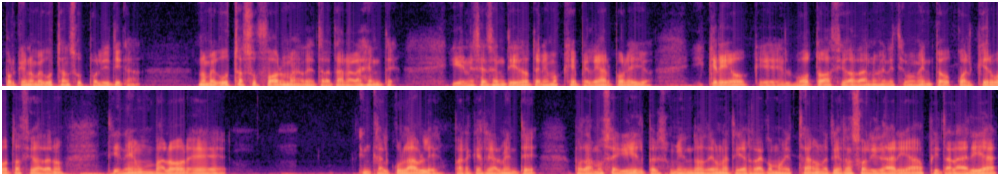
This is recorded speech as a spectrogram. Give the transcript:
porque no me gustan sus políticas, no me gusta su forma de tratar a la gente. Y en ese sentido tenemos que pelear por ello. Y creo que el voto a ciudadanos en este momento, cualquier voto a ciudadanos, tiene un valor eh, incalculable para que realmente podamos seguir presumiendo de una tierra como esta, una tierra solidaria, hospitalaria,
